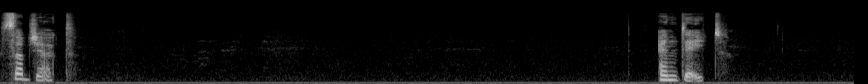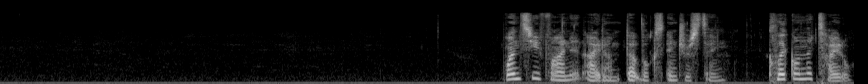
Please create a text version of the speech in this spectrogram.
subject, and date. Once you find an item that looks interesting, click on the title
